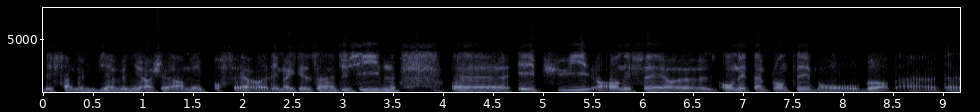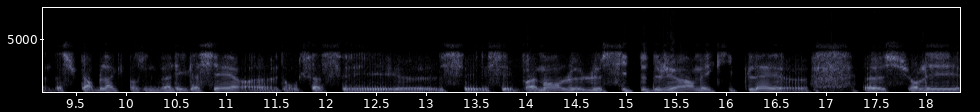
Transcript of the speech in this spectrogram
les femmes aiment bien venir à Gérardmer pour faire les magasins d'usine. Euh, et puis, en effet, euh, on est implanté bon, au bord d'un super lac dans une vallée glaciaire. Euh, donc ça, c'est c'est vraiment le, site de Gérardmer qui plaît sur les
